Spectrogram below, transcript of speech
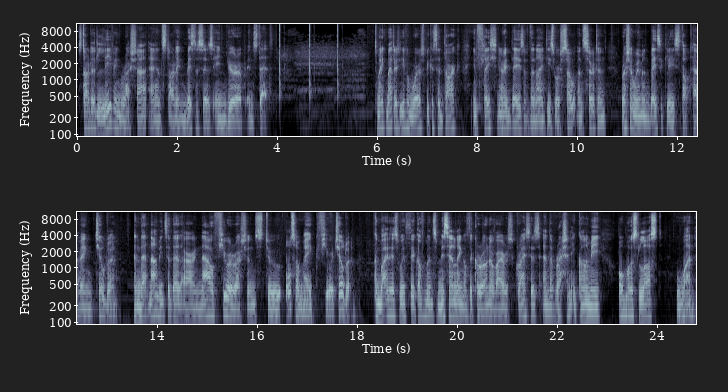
started leaving Russia and starting businesses in Europe instead. To make matters even worse, because the dark, inflationary days of the 90s were so uncertain, Russian women basically stopped having children. And that now means that there are now fewer Russians to also make fewer children. Combine this with the government's mishandling of the coronavirus crisis, and the Russian economy almost lost 1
